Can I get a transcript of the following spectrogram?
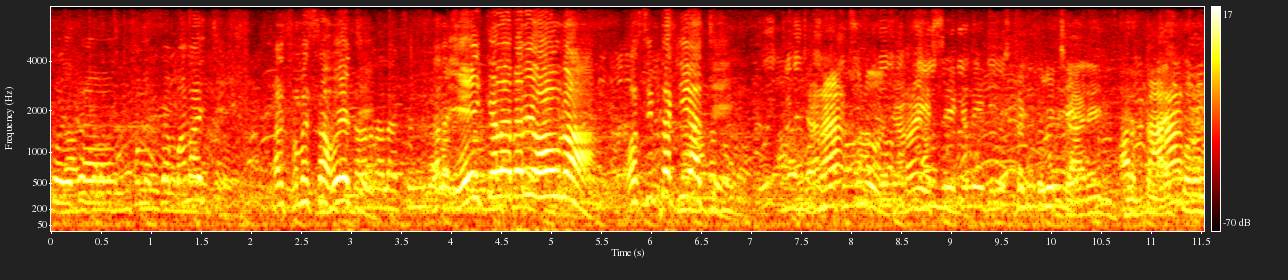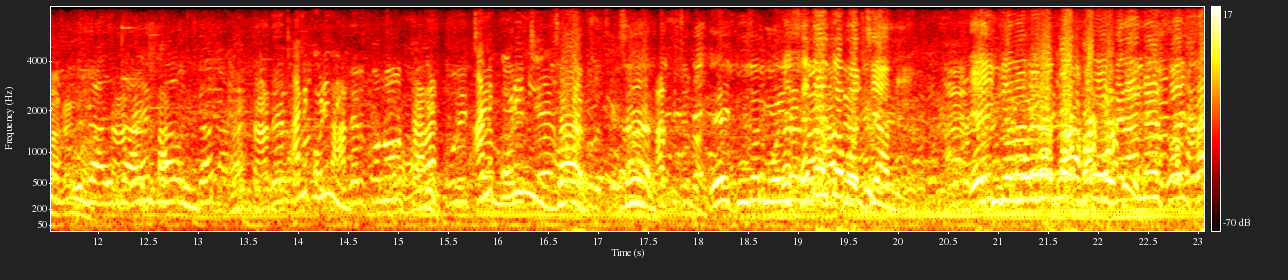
তো এটা সমস্যা বানাইছে। আরে সমস্যা হয়েছে। তাহলে এই ক্লাবেরই হও না। অসুবিধা কি আছে? যারা শুনো যারা এসে এখানে এই করেছে তারা তাদের আমি করিনি। তাদের কোনো তারা করেছে আমি করিনি। স্যার স্যার। আর কিছু নয়। এই দুজন মহিলা সেটাই তো বলছি আমি। এই ক্লাবে গ্রামের পয়সা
